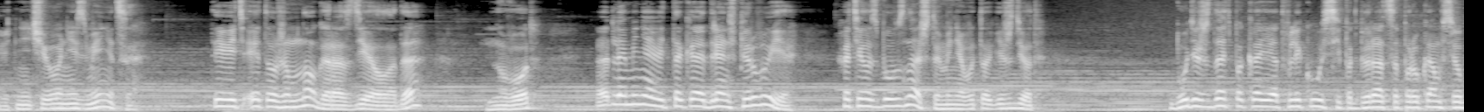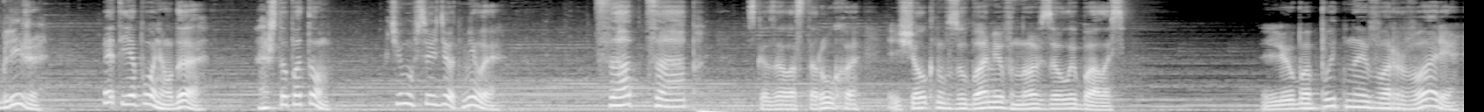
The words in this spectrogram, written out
ведь ничего не изменится. Ты ведь это уже много раз делала, да? Ну вот. А для меня ведь такая дрянь впервые. Хотелось бы узнать, что меня в итоге ждет. Будешь ждать, пока я отвлекусь и подбираться по рукам все ближе? Это я понял, да. А что потом? К чему все идет, милая?» «Цап-цап», — сказала старуха и, щелкнув зубами, вновь заулыбалась. «Любопытной Варваре»,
